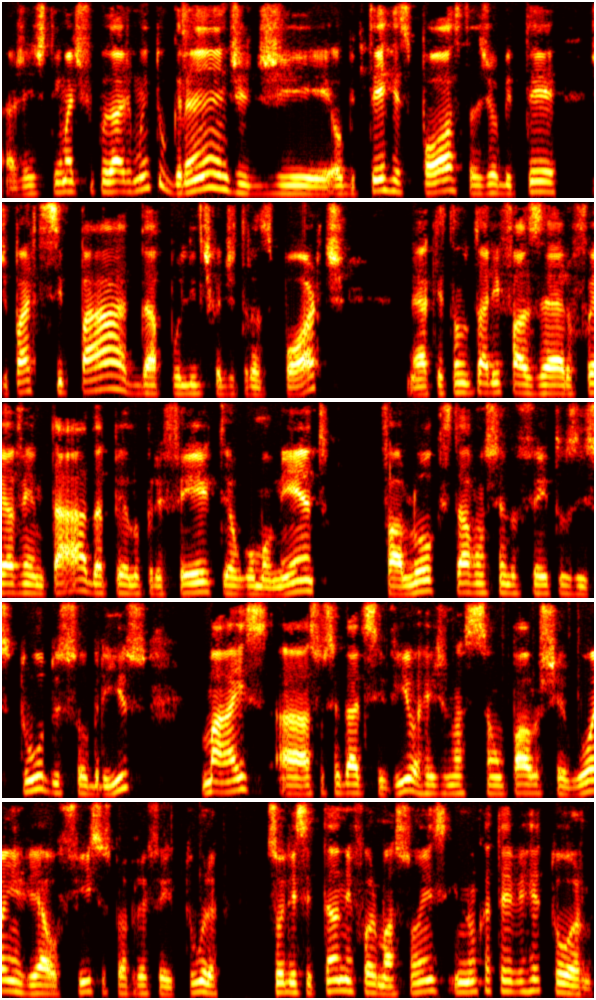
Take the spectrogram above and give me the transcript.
A gente tem uma dificuldade muito grande de obter respostas, de obter, de participar da política de transporte. Né? A questão do tarifa zero foi aventada pelo prefeito em algum momento, falou que estavam sendo feitos estudos sobre isso, mas a sociedade civil, a Rede Nossa São Paulo, chegou a enviar ofícios para a prefeitura solicitando informações e nunca teve retorno.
